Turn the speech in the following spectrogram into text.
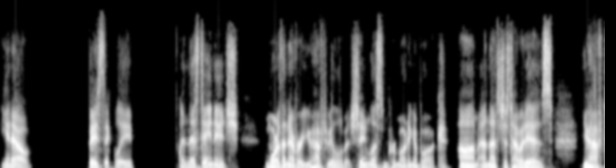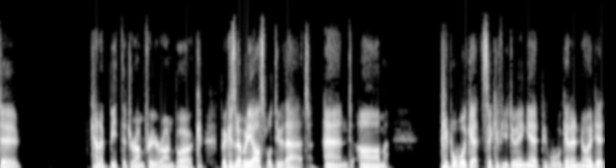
you know, basically in this day and age, more than ever, you have to be a little bit shameless in promoting a book. Um, and that's just how it is. You have to kind of beat the drum for your own book because nobody else will do that. And, um, people will get sick of you doing it. People will get annoyed at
